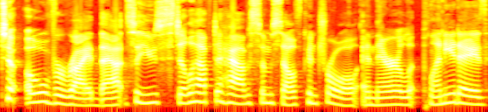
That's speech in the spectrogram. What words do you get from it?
to override that. So you still have to have some self control. And there are plenty of days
